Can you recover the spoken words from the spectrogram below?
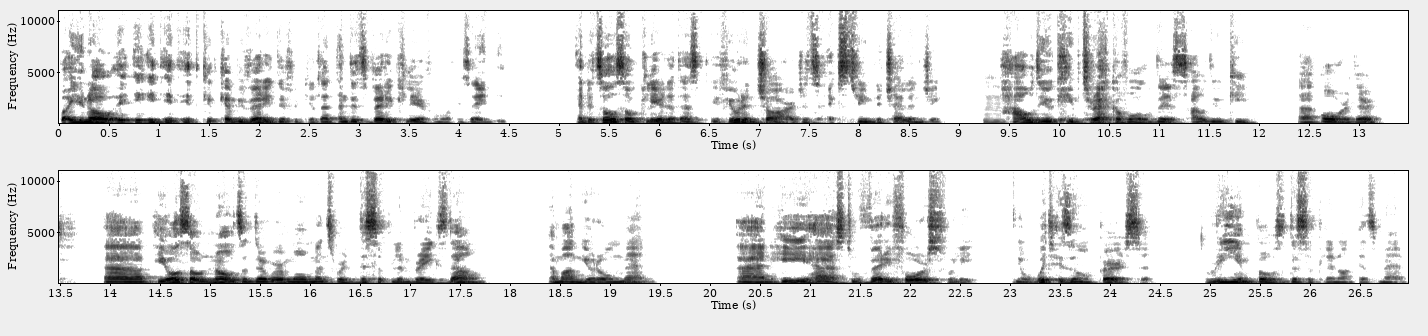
But you know, it it, it, it can be very difficult, and, and it's very clear from what he's saying. And it's also clear that as if you're in charge, it's extremely challenging. Mm. How do you keep track of all this? How do you keep uh, order? Uh, he also notes that there were moments where discipline breaks down among your own men and he has to very forcefully, you know, with his own person, reimpose discipline on his men,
